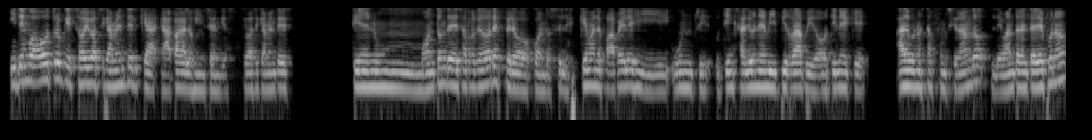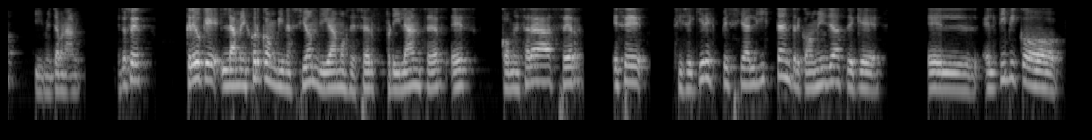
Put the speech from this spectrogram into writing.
Y tengo a otro que soy básicamente el que apaga los incendios, que básicamente es, tienen un montón de desarrolladores, pero cuando se les queman los papeles y un, tiene que salir un MVP rápido o tiene que algo no está funcionando, levantan el teléfono y me llaman a mí. Entonces, creo que la mejor combinación, digamos, de ser freelancers es comenzar a ser ese, si se quiere, especialista, entre comillas, de que el, el típico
